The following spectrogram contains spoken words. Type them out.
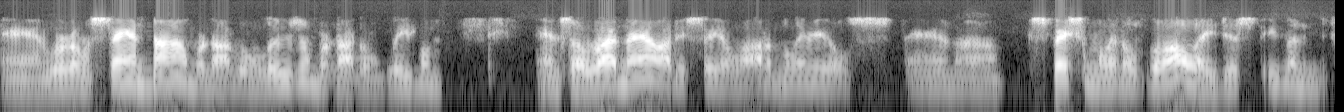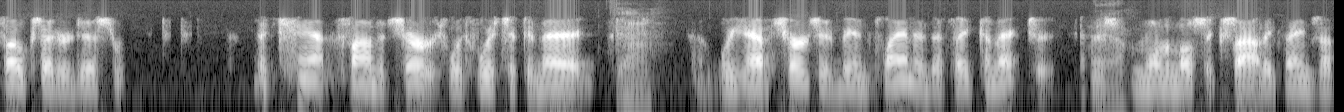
and we're going to stand by them. We're not going to lose them. We're not going to leave them. And so right now, I just see a lot of millennials and uh, especially millennials, but all ages, even folks that are just they can't find a church with which to connect. Yeah. We have churches being planted that they connect to. And yeah. It's one of the most exciting things I've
